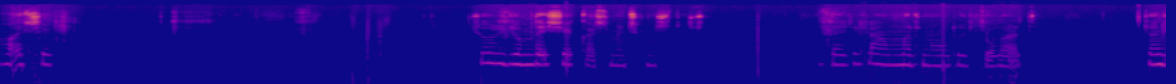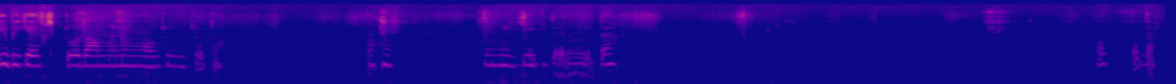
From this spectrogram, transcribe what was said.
Aha eşek. Videomda eşek karşıma çıkmıştır. Özellikle Ammar'ın olduğu videolarda. Çünkü bir kez çıktı o da Ammar'ın olduğu videoda. Demirciye gidelim bir de. Hoppala. Yuh.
